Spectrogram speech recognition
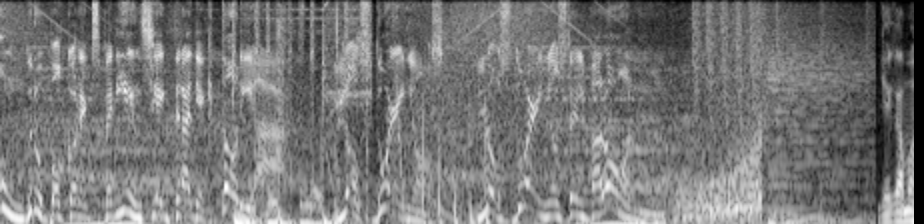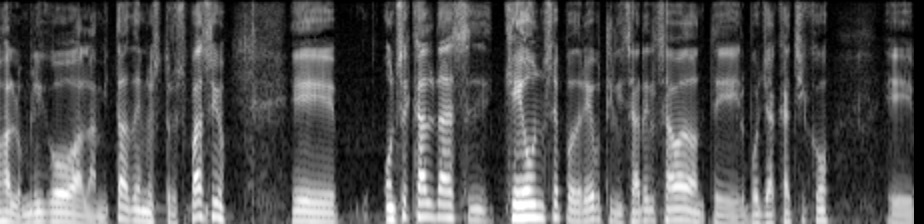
Un grupo con experiencia y trayectoria. Los dueños los dueños del balón. Llegamos al ombligo a la mitad de nuestro espacio. Eh, once Caldas, ¿qué once podría utilizar el sábado ante el Boyacá Chico? Eh,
